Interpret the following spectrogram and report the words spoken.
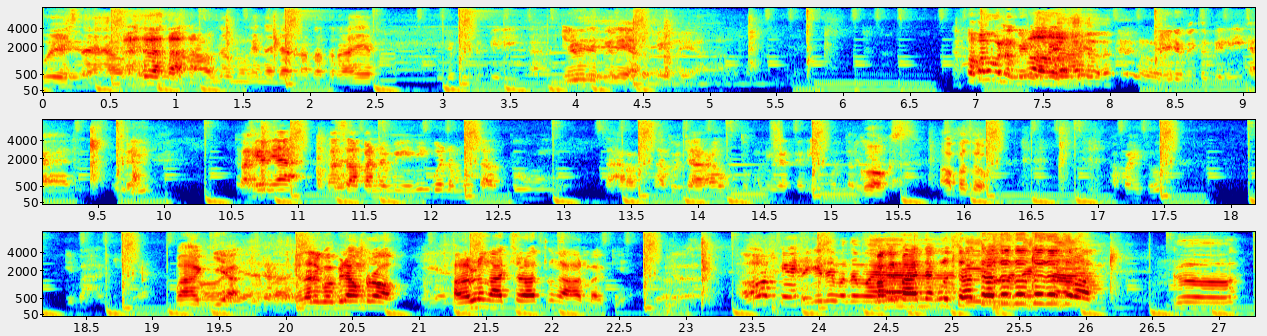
Ya, stay healthy. Bang Aldo mungkin ada kata terakhir. hidup itu pilihan Jadi itu pilihan. Itu pilihan. Oh gue nungguin lu. hidup itu pilihan jadi terakhir ya masa pandemi ini gue nemu satu cara satu cara untuk meningkatkan imun ternyata. Goks. Apa tuh? apa itu ya bahagia Bahagia. Oh, iya, Ya bahagia. tadi gue bilang bro, iya kalau lu nggak cerot, lu nggak akan bahagia. oke Thank you teman-teman. Makin banyak lu next cerot, cerot. time. Go.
